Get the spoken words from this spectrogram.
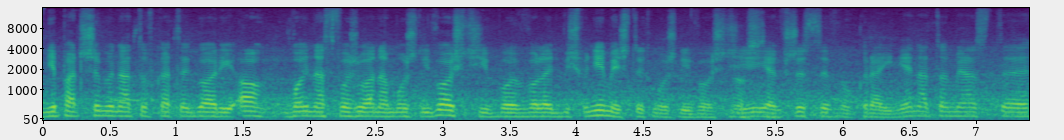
nie patrzymy na to w kategorii, o, wojna stworzyła nam możliwości, bo wolelibyśmy nie mieć tych możliwości, Jasne. jak wszyscy w Ukrainie. Natomiast e, e,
